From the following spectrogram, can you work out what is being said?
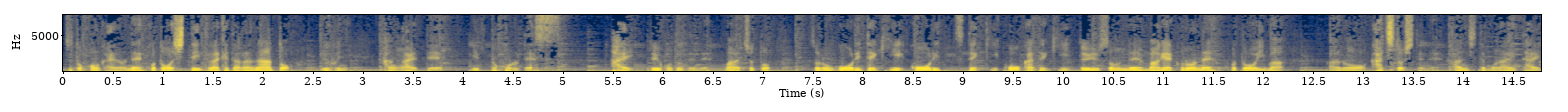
ちょっと今回のね、ことを知っていただけたらな、というふうに考えているところです。はい、ということでね、まあちょっと、その合理的、効率的、効果的という、そのね、真逆のね、ことを今、あの、価値としてね、感じてもらいたい。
